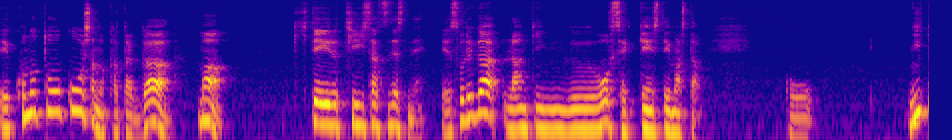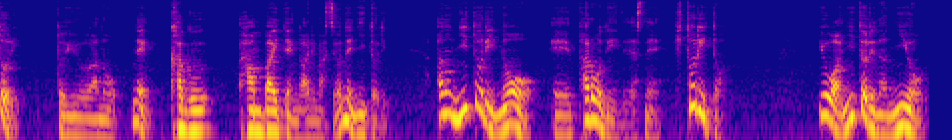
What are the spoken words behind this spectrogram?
え、この投稿者の方がまあ着ている T シャツですね、え、それがランキングを席巻していました。こうニトリというあのね家具販売店がありますよねニトリ。あのニトリの、え、パロディでですね1人と要はニトリの2を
